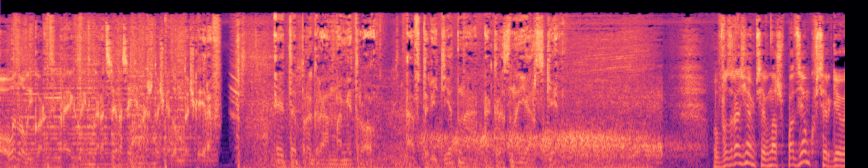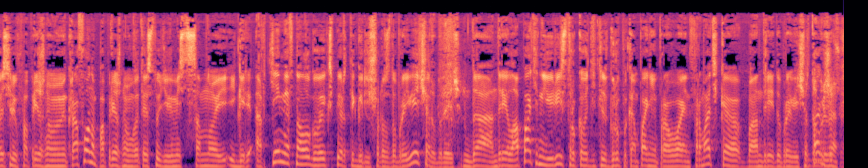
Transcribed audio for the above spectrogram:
ООО «Новый город». Проектная декларация на сайте наш.дом.рф. Это программа «Метро». Авторитетно о Красноярске. Возвращаемся в нашу подземку. Сергей Васильев по-прежнему у микрофона. По-прежнему в этой студии вместе со мной Игорь Артемьев, налоговый эксперт. Игорь, еще раз добрый вечер. Добрый вечер. Да, Андрей Лопатин, юрист, руководитель группы компании «Правовая информатика». Андрей, добрый вечер добрый также. Вечер.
